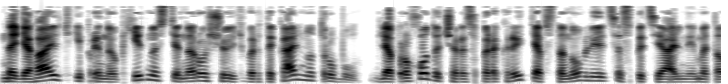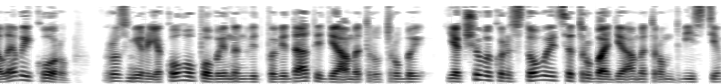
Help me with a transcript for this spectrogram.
Надягають і при необхідності нарощують вертикальну трубу. Для проходу через перекриття встановлюється спеціальний металевий короб, розмір якого повинен відповідати діаметру труби. Якщо використовується труба діаметром 200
